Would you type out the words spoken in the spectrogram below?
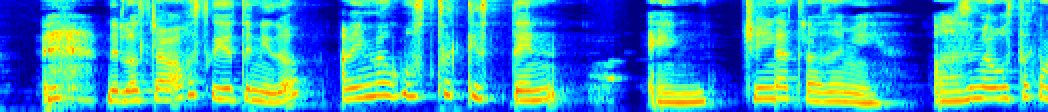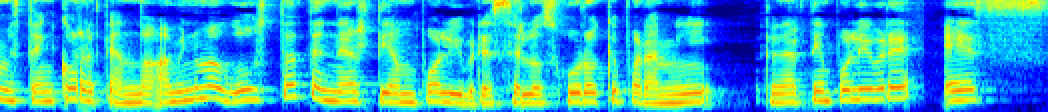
de los trabajos que yo he tenido, a mí me gusta que estén en chinga atrás de mí. O sea, sí me gusta que me estén correteando. A mí no me gusta tener tiempo libre. Se los juro que para mí tener tiempo libre es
